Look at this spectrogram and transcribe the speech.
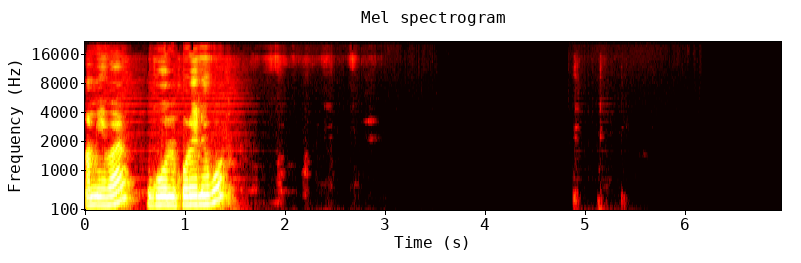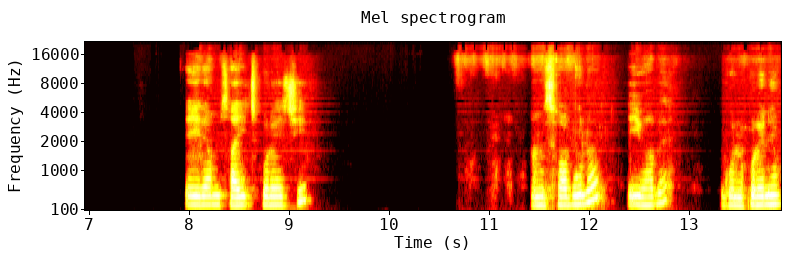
আমি এবার গোল করে নেব। এইরকম সাইজ করেছি। আমি সবগুলো এইভাবে গোল করে নেব।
